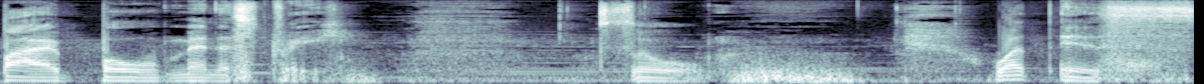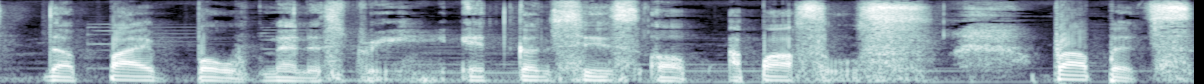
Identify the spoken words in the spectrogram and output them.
five-fold ministry. So, what is the five-fold ministry? It consists of apostles, prophets,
